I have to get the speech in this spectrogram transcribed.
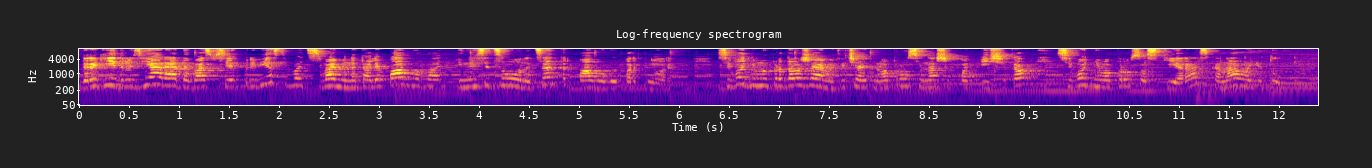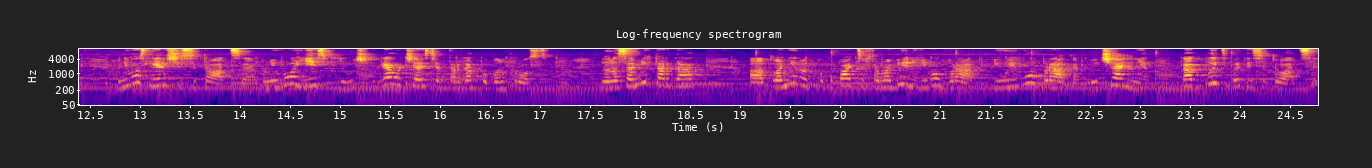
Дорогие друзья, рада вас всех приветствовать. С вами Наталья Павлова, инвестиционный центр «Павловы партнеры». Сегодня мы продолжаем отвечать на вопросы наших подписчиков. Сегодня вопрос Аскера с канала YouTube. У него следующая ситуация. У него есть ключ для участия в торгах по банкротству. Но на самих торгах а, планирует покупать автомобиль его брат. И у его брата ключа нет. Как быть в этой ситуации?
